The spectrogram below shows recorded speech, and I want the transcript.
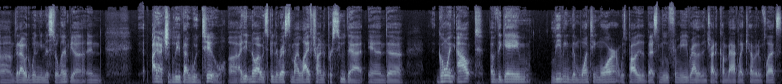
um, that I would win the Mr. Olympia, and I actually believed I would too. Uh, I didn't know I would spend the rest of my life trying to pursue that, and uh, going out of the game, leaving them wanting more, was probably the best move for me, rather than try to come back like Kevin and Flex.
